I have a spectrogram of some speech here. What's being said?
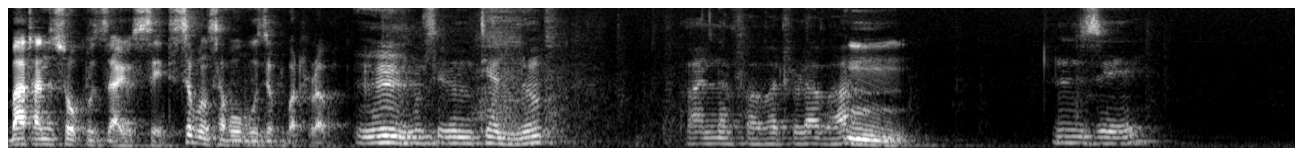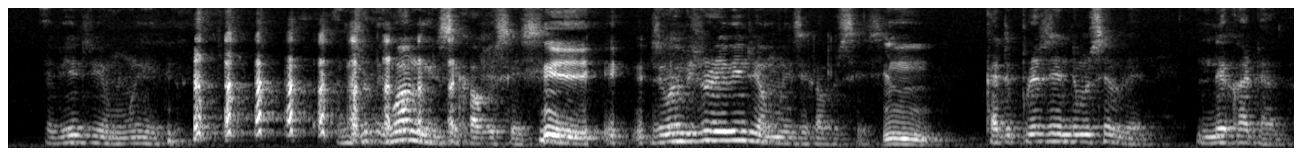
batandise okuzaayo sente sebo nsaba obuuze kuba tulaba mm, musibe mutya nno? Banaffe abatulaba. Mm. nze ebintu byemmwere ewange nseka busesi nze wembitula ebintu byammwe nseka busesi Mm. kati pulezidenti museveni ne kadaga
